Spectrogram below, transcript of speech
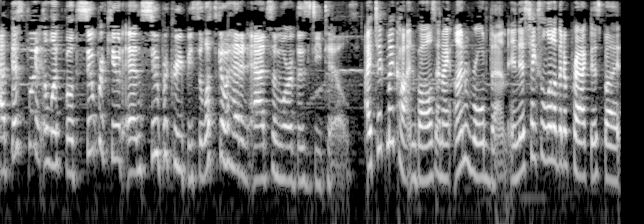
At this point, it looked both super cute and super creepy, so let's go ahead and add some more of those details. I took my cotton balls and I unrolled them, and this takes a little bit of practice, but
